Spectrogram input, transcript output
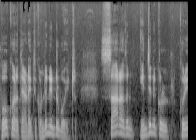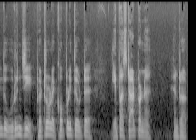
போக்குவரத்தை அடைத்து கொண்டு நின்று போயிற்று. சார் அதன் இன்ஜினுக்குள் குனிந்து உறிஞ்சி பெட்ரோலை கொப்பளித்து விட்டு இப்போ ஸ்டார்ட் பண்ணு என்றார்.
